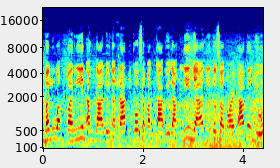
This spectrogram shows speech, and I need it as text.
maluwag pa rin ang daloy na trapiko sa magkabilang linya dito sa North Avenue,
